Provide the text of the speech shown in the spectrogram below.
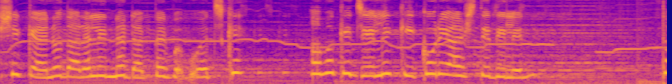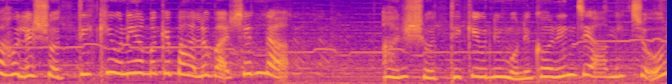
পাশে কেন দাঁড়ালেন না ডাক্তারবাবু আজকে? আমাকে জেলে কি করে আসতে দিলেন? তাহলে সত্যি কি উনি আমাকে ভালোবাসেন না? আর সত্যি কি উনি মনে করেন যে আমি চোর?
